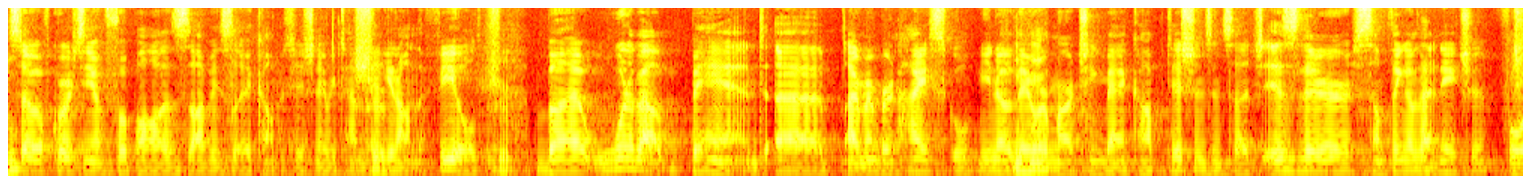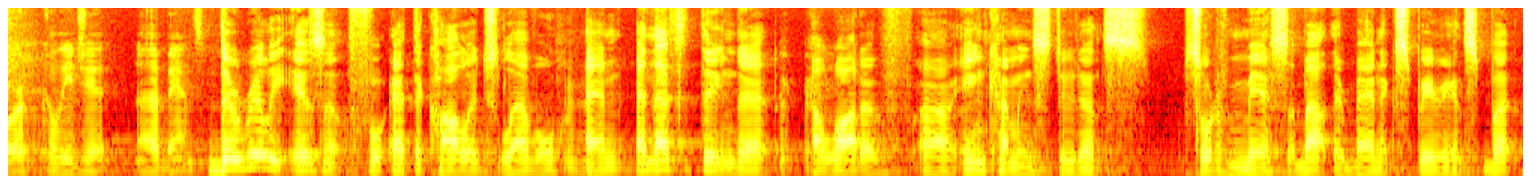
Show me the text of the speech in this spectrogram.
So of course, you know, football is obviously a competition every time Mm-hmm. Sure. they get on the field. Sure. But what about band? Uh, I remember in high school, you know, they Mm-hmm. were marching band competitions and such. Is there something of that nature for collegiate uh, bands? There really isn't for at the college level, and and that's the thing that a lot of uh, incoming students sort of miss about their band experience. But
